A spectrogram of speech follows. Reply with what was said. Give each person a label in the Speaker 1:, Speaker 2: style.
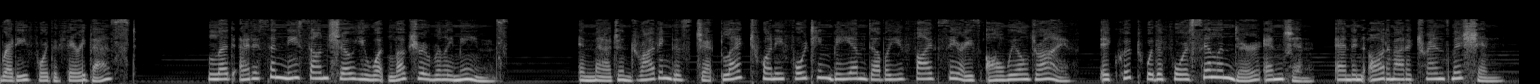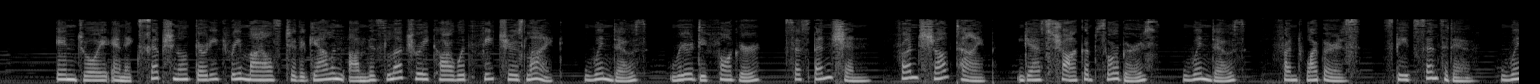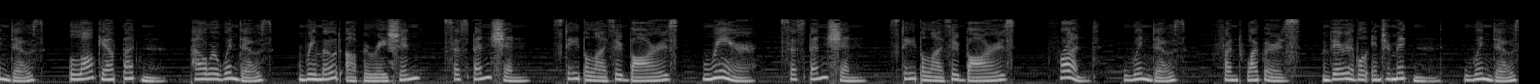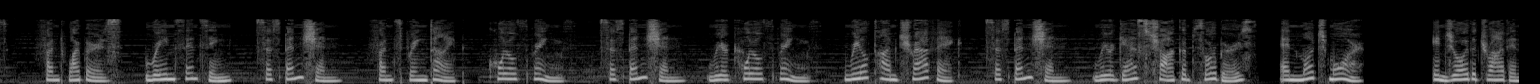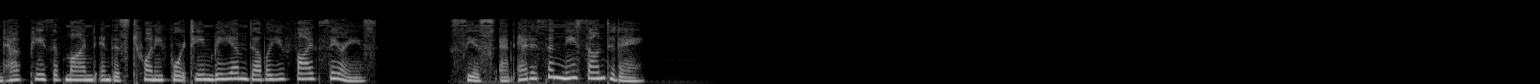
Speaker 1: Ready for the very best? Let Edison Nissan show you what luxury really means. Imagine driving this jet black 2014 BMW 5 Series all-wheel drive, equipped with a four-cylinder engine and an automatic transmission. Enjoy an exceptional 33 miles to the gallon on this luxury car with features like windows, rear defogger, suspension, front shock type, gas shock absorbers, windows, front wipers, speed sensitive, windows, lockout button, power windows, remote operation, suspension, stabilizer bars, rear, suspension, stabilizer bars, front, windows, front wipers, variable intermittent, windows, front wipers, rain sensing, suspension, front spring type, coil springs, suspension, rear coil springs, real-time traffic, suspension, rear gas shock absorbers, and much more. Enjoy the drive and have peace of mind in this 2014 BMW 5 Series. See us at Edison Nissan today.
